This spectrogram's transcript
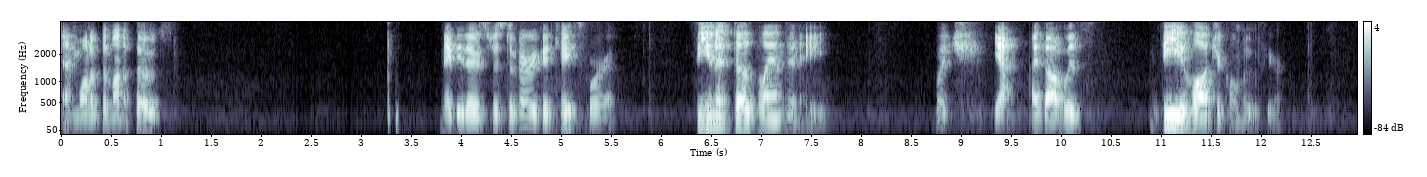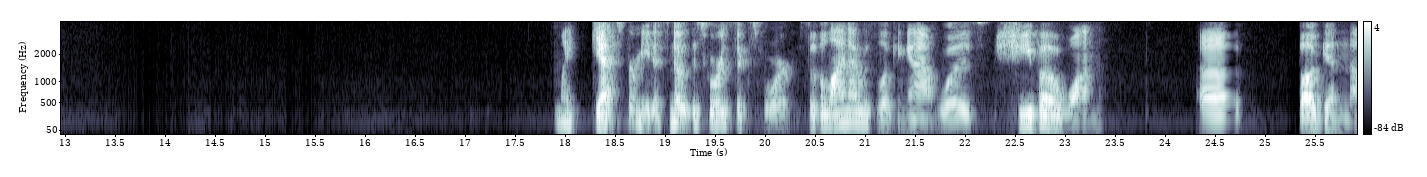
and one of them unopposed. Maybe there's just a very good case for it. So Yuna does land in eight, which, yeah, I thought was the logical move here. My guess for Midas, note the score is 6 4. So the line I was looking at was Shiva 1, uh, Buggen 9.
